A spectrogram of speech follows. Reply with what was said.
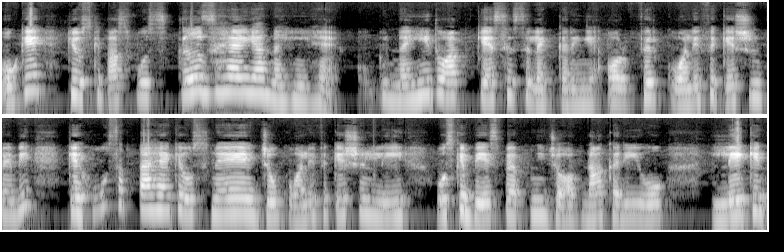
ओके कि उसके पास वो स्किल्स है या नहीं है। नहीं तो आप कैसे सिलेक्ट करेंगे? और फिर क्वालिफिकेशन पे भी कि हो सकता है कि उसने जो क्वालिफिकेशन ली, उसके बेस पे अपनी जॉब ना करी हो, लेकिन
